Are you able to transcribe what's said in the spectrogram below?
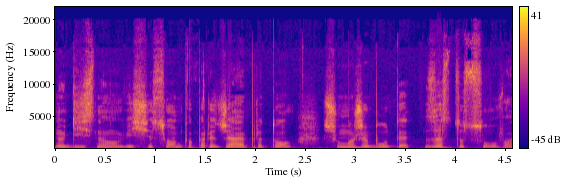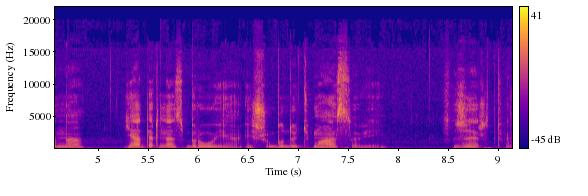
Ну, дійсно, віщий сон попереджає про те, що може бути застосована ядерна зброя і що будуть масові жертви.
